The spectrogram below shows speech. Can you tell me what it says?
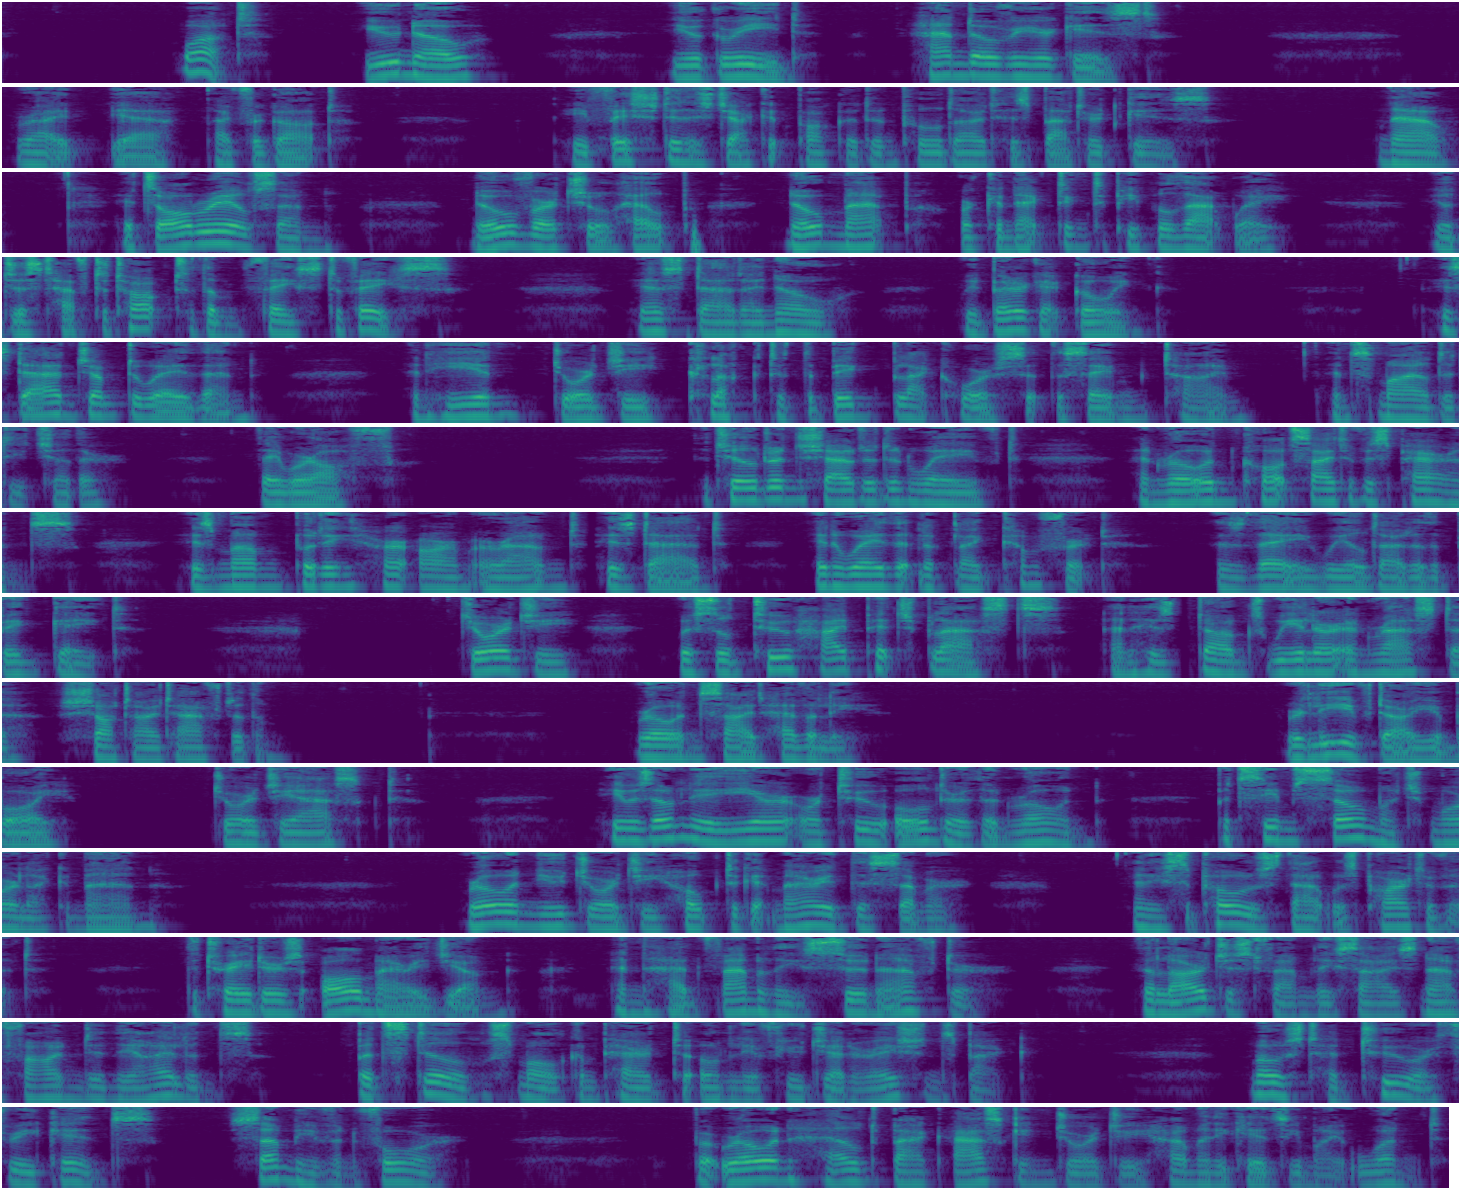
What? You know. You agreed. Hand over your giz. Right, yeah, I forgot. He fished in his jacket pocket and pulled out his battered giz. Now, it's all real, son. No virtual help, no map or connecting to people that way. You'll just have to talk to them face to face. Yes, Dad, I know. We'd better get going. His dad jumped away then, and he and Georgie clucked at the big black horse at the same time and smiled at each other. They were off. The children shouted and waved, and Rowan caught sight of his parents, his mum putting her arm around his dad in a way that looked like comfort as they wheeled out of the big gate. Georgie whistled two high-pitched blasts, and his dogs Wheeler and Rasta shot out after them. Rowan sighed heavily. Relieved, are you, boy? Georgie asked. He was only a year or two older than Rowan, but seemed so much more like a man. Rowan knew Georgie hoped to get married this summer, and he supposed that was part of it. The traders all married young and had families soon after, the largest family size now found in the islands, but still small compared to only a few generations back. Most had two or three kids, some even four. But Rowan held back asking Georgie how many kids he might want.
